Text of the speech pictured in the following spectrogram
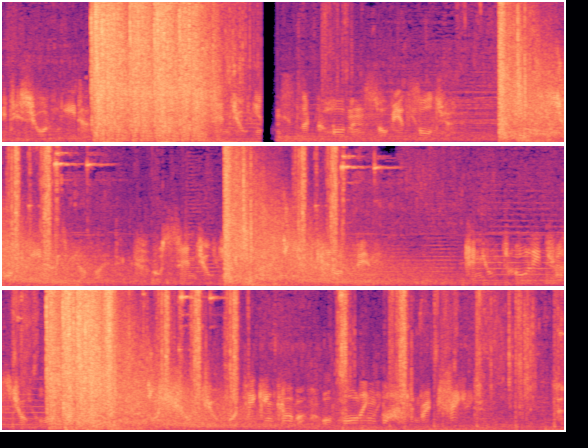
It is your leaders who send you in the common Soviet soldier. It is your leaders we are fighting who send you battles you cannot win. Can you truly trust your orders? Who shoot you for taking cover or falling back and retreat? The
